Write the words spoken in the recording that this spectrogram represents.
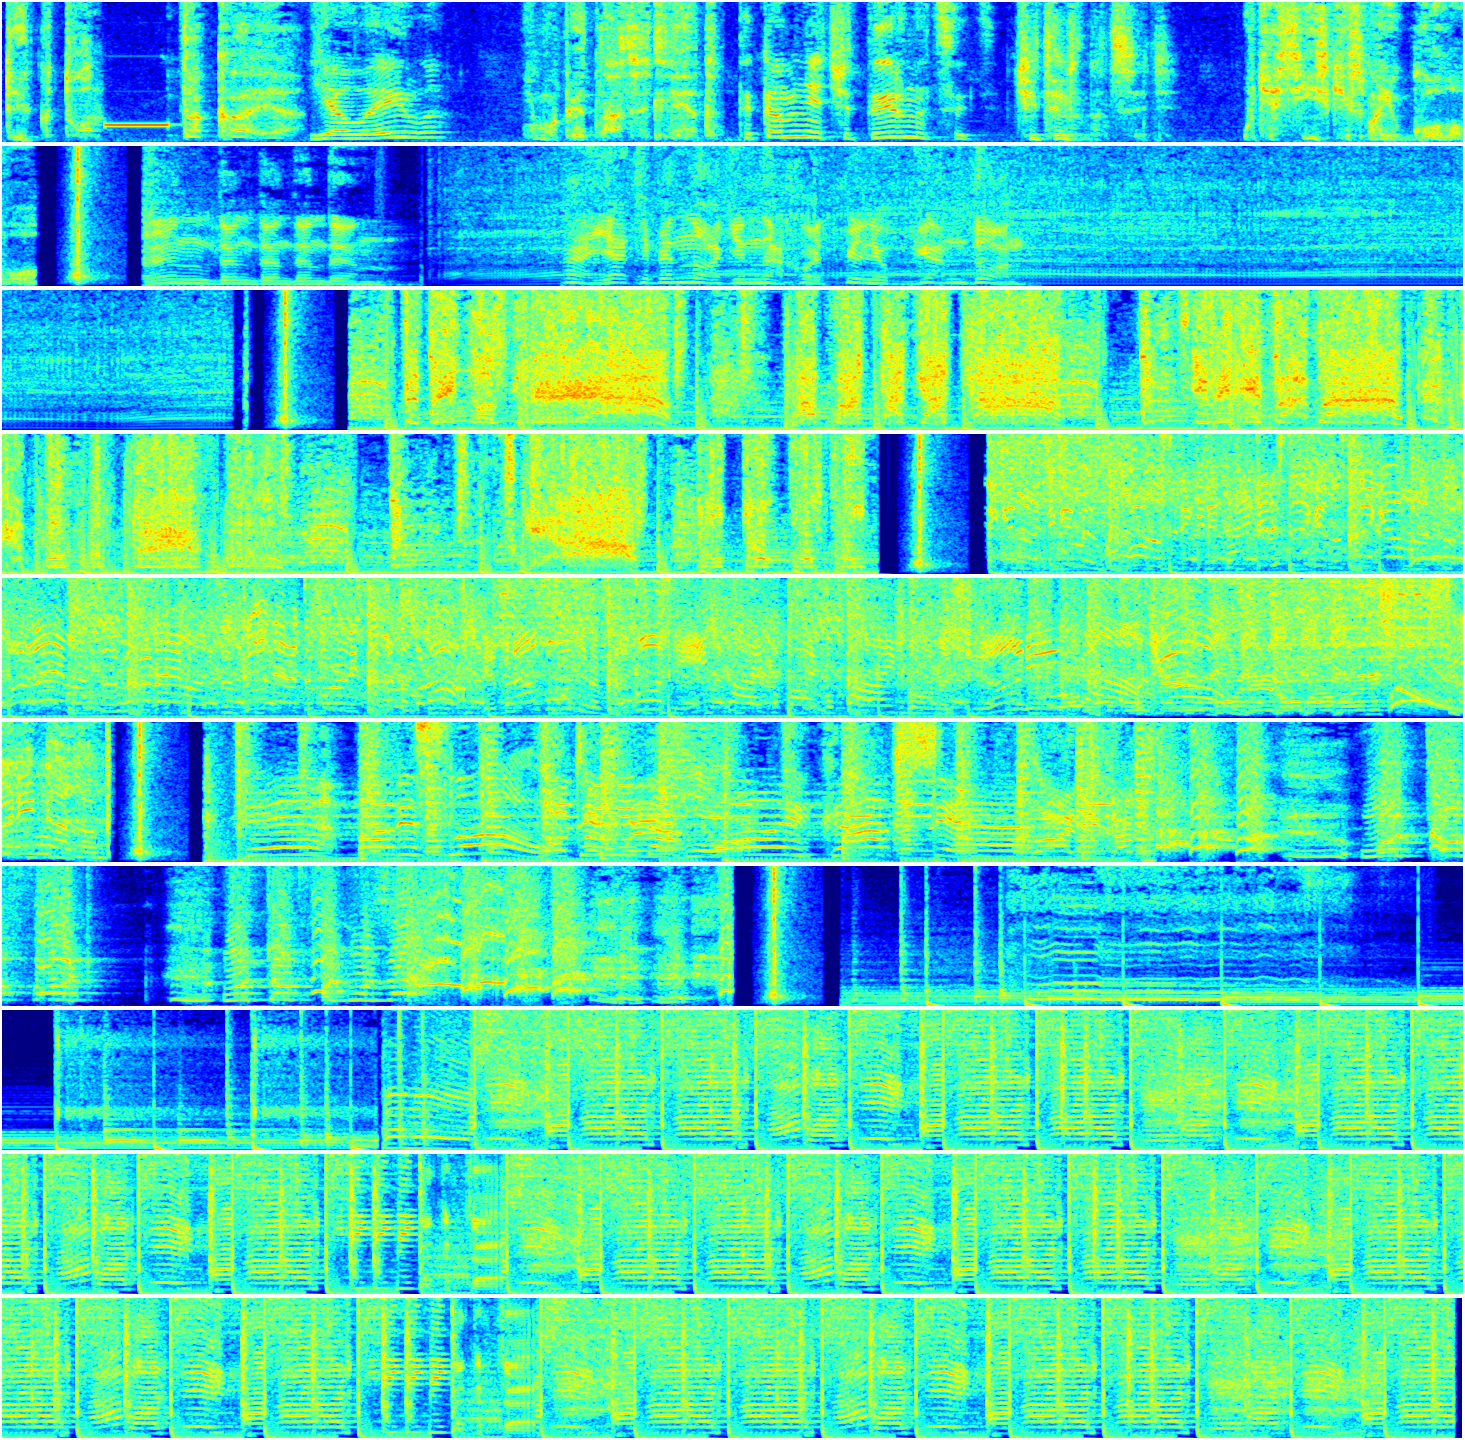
Ты кто такая? Я Лейла. Ему 15 лет. Ты ко мне 14. 14. У тебя сиськи с мою голову. Дын-дын-дын-дын-дын. А я тебе ноги нахуй отпилю, гандон.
